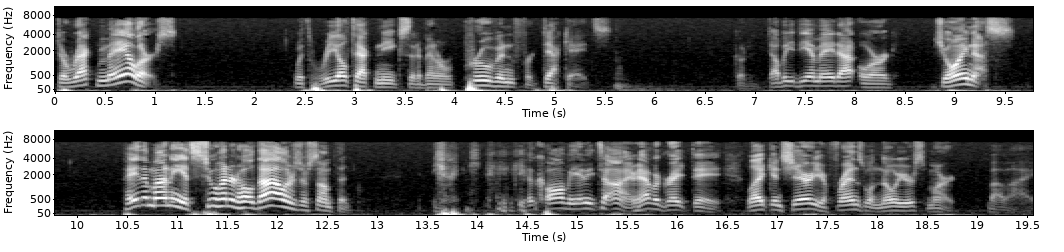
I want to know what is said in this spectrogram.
direct mailers with real techniques that have been proven for decades. Go to WDMA.org. Join us. Pay the money. It's 200 whole dollars or something. You call me anytime. Have a great day. Like and share. Your friends will know you're smart. Bye bye.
